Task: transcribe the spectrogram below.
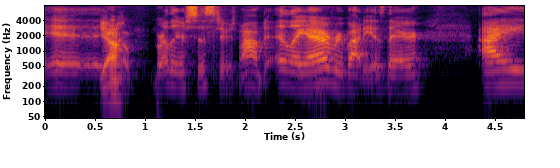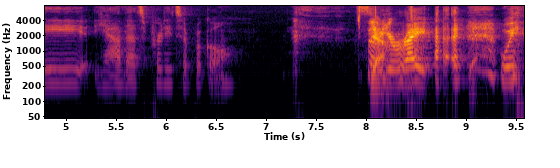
eh, you Yeah. know, brothers sisters mom dad, like everybody is there i yeah that's pretty typical so Yeah. you're right we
